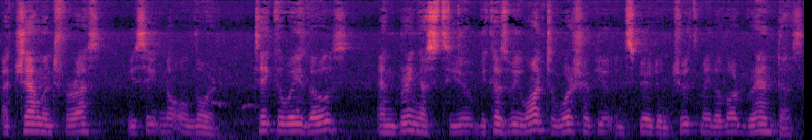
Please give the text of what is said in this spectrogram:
a challenge for us, we say, No, O Lord, take away those and bring us to you because we want to worship you in spirit and truth. May the Lord grant us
